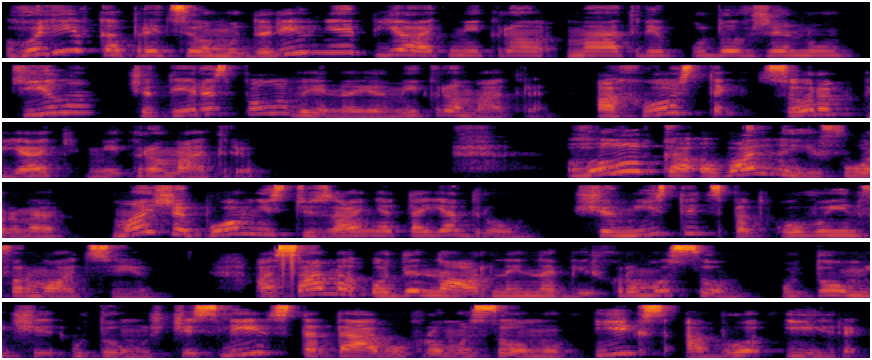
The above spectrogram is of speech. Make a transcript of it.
Голівка при цьому дорівнює 5 мікрометрів у довжину, тіло 4,5 мікрометри, а хвостик 45 мікрометрів. Головка овальної форми майже повністю зайнята ядром, що містить спадкову інформацію, а саме одинарний набір хромосом, у тому, у тому ж числі статеву хромосому X або Y.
